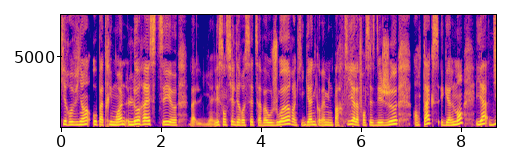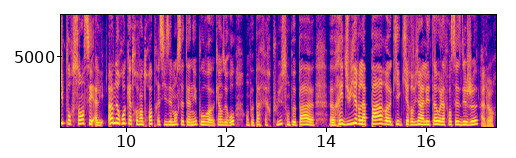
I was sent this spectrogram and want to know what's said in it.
qui revient au patrimoine. Le reste, c'est euh, bah, l'essentiel des recettes, ça va aux joueurs hein, qui gagnent quand même une partie à la Française des Jeux, en taxes également. Il y a 10%, c'est allez 1,83€ précisément cette année pour 15 euh, euros. On peut pas faire plus, on peut pas réduire la part qui, qui revient à l'État ou à la Française des Jeux. Alors,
